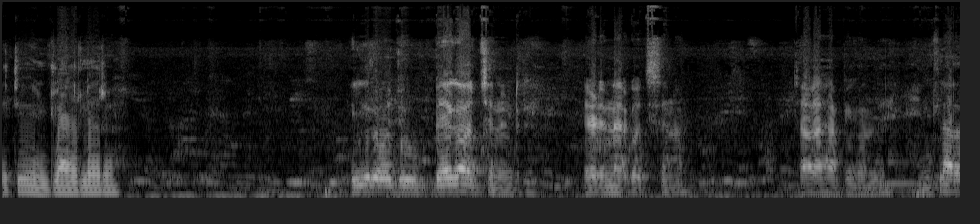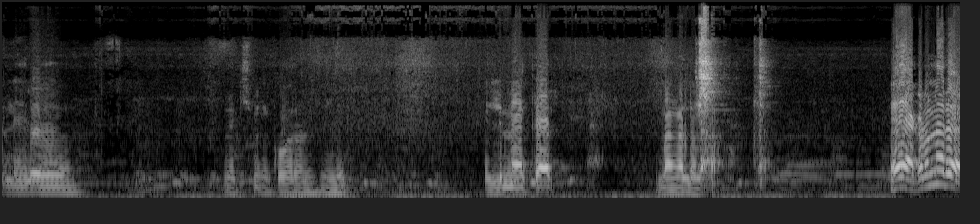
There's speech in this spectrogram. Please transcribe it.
ఏంటి ఇంట్లో ఎవరు లేరు? ఈరోజు బేగా వచ్చాను ఇంటికి. ఏడున్నరకి వచ్చేసాను. చాలా హ్యాపీగా ఉంది. ఇంట్లో ఎవరు లేరు? లక్ష్మి కూర ఉంటుంది ఇల్లు మేకర్ బంగాళదుంప. ఏ ఎక్కడున్నారు?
